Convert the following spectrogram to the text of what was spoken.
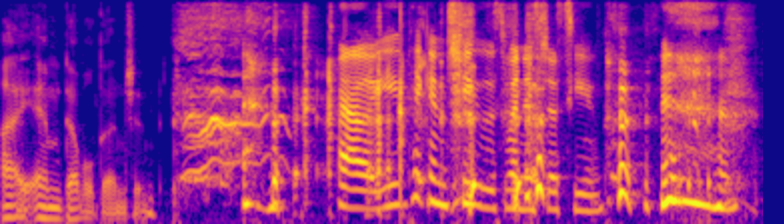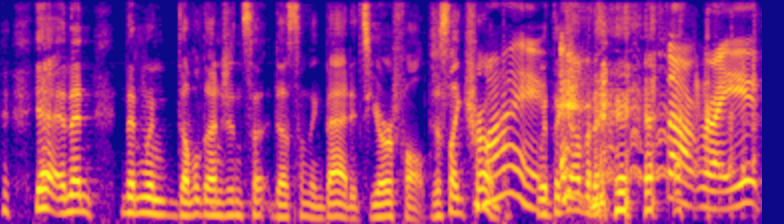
I am Double Dungeon. Wow, you pick and choose when it's just you. Yeah, and then then when Double Dungeon so- does something bad, it's your fault, just like Trump Why? with the governor. It's not right.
